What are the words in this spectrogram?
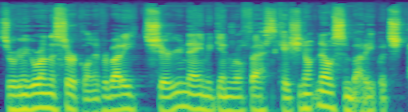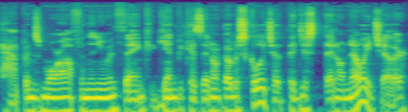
So we're going to go around the circle and everybody share your name again real fast in case you don't know somebody, which happens more often than you would think. Again, because they don't go to school each other, they just they don't know each other.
